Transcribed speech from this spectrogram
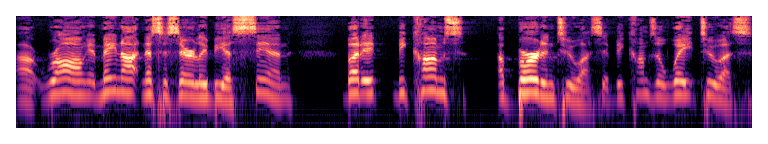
uh, wrong, it may not necessarily be a sin, but it becomes a burden to us, it becomes a weight to us.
